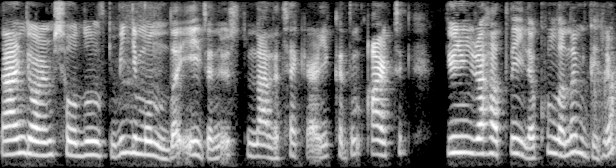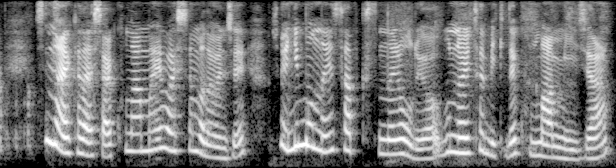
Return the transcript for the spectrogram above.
Ben görmüş olduğunuz gibi limonu da iyice üstünden de tekrar yıkadım. Artık gönül rahatlığıyla kullanabilirim. Şimdi arkadaşlar kullanmaya başlamadan önce şöyle limonların sap kısımları oluyor. Bunları tabii ki de kullanmayacağım.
